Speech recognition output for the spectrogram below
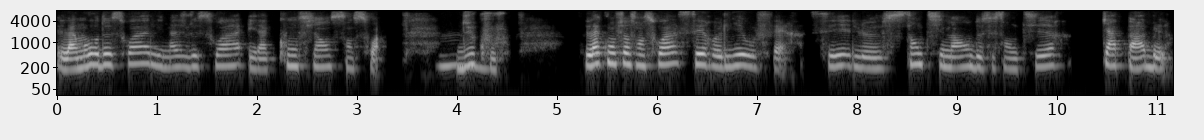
L'amour de soi, l'image de soi et la confiance en soi. Du mm. coup, la confiance en soi, c'est relié au faire. C'est le sentiment de se sentir capable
